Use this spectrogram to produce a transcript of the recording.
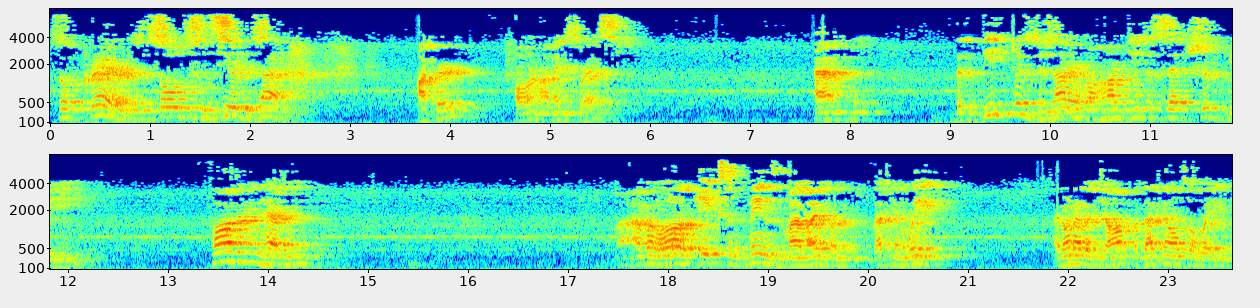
So prayer is the soul's sincere desire, uttered or unexpressed. And the deepest desire of our heart, Jesus said, should be Father in heaven, I've got a lot of aches and pains in my life, but that can wait. I don't have a job, but that can also wait.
